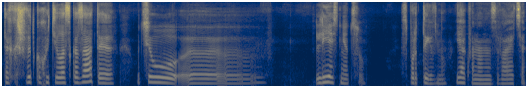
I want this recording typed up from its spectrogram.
Так швидко хотіла сказати, оцю е, лісницю спортивну. Як вона називається?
